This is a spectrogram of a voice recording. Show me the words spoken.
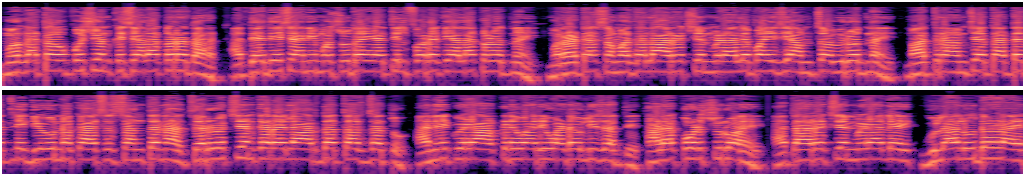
मग आता उपोषण कशाला करत आहात? अध्यादेश आणि मसुदा यातील फरक याला कळत नाही. मराठा समाजाला आरक्षण मिळालं पाहिजे आमचा विरोध नाही. मात्र आमच्या ताटातले घेऊ नका असं सांगताना सर्वेक्षण करायला अर्धा तास जातो. अनेक वेळा आकडेवारी वाढवली जाते. खाडाखोड सुरू आहे. आता आरक्षण मिळालंय गुलाल उधळलाय.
